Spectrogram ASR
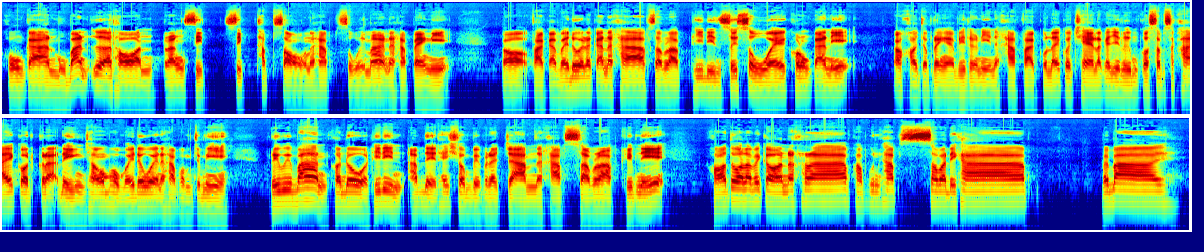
โครงการหมู่บ้านเอื้ออาทรรังสิต10ทับ2นะครับ สวยมากนะครับ แปลงนี้ก็ฝากกันไว้ด้วยแล้วกันนะครับสำหรับที่ดินสวยๆโครงการนี้ ก็ขอจบรายงานเพียงเท่านี้นะครับ ฝากกดไลค์กดแชร์แล้วก็อย่าลืมกด subscribe กดกระดิ่งช่องของผมไว้ด้วยนะครับ ผมจะมี รีวิวบ้านคอนโดที่ดินอัปเดตให้ชมเป็นประจำนะครับสำหรับคลิปนี้ ขอตัวลาไปก่อนนะครับ ขอบคุณครับ สวัสดีครับ บ๊ายบาย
